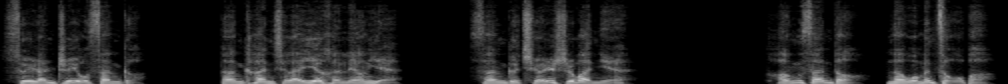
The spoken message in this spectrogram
虽然只有三个，但看起来也很亮眼。三个全十万年。”唐三道：“那我们走吧。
